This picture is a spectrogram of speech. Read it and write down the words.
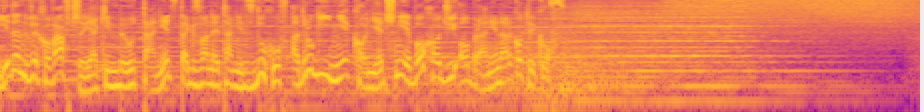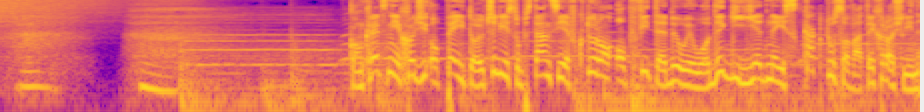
Jeden wychowawczy, jakim był taniec, tak zwany taniec duchów, a drugi niekoniecznie, bo chodzi o branie narkotyków. Go. Konkretnie chodzi o pejtol, czyli substancję, w którą obfite były łodygi jednej z kaktusowatych roślin.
